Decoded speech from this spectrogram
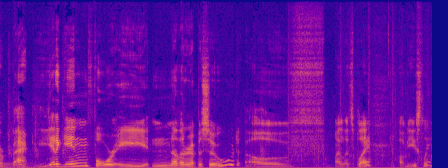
are back yet again for a, another episode of my Let's Play, obviously.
